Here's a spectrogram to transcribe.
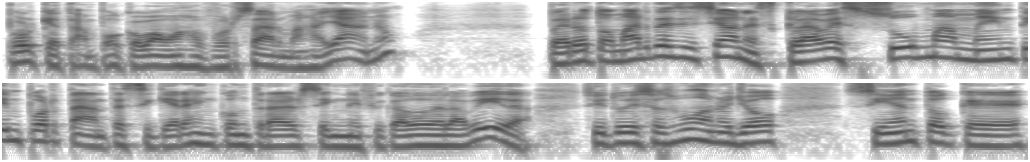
porque tampoco vamos a forzar más allá, ¿no? Pero tomar decisiones clave sumamente importantes si quieres encontrar el significado de la vida. Si tú dices, bueno, yo siento que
